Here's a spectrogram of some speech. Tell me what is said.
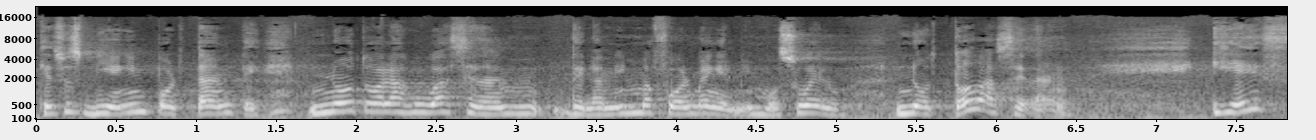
que eso es bien importante. No todas las uvas se dan de la misma forma en el mismo suelo, no todas se dan. Y es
